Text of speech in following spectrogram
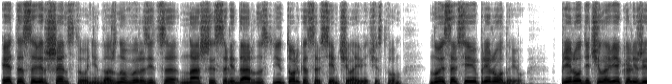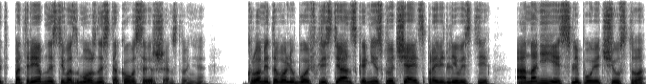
Это совершенствование должно выразиться нашей солидарностью не только со всем человечеством, но и со всей природою, в природе человека лежит потребность и возможность такого совершенствования. Кроме того, любовь христианская не исключает справедливости, она не есть слепое чувство,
